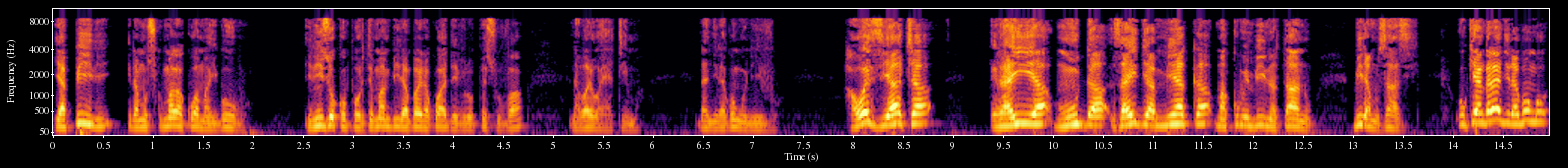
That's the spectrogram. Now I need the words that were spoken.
Ya pili inamsukumaka kuwa maibovu. Ni hizo comportement mbili ambayo inakuwa develope souvent na wale wa yatima, na Nyiragongo ni hivyo, hawezi acha raia muda zaidi ya miaka makumi mbili na tano bila mzazi. Ukiangalia Nyiragongo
